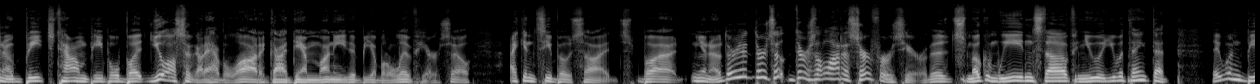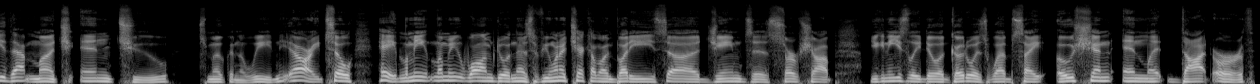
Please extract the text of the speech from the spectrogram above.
know, beach town people, but you also got to have a lot of goddamn money to be able to live here. So I can see both sides, but you know, there there's a, there's a lot of surfers here. They're smoking weed and stuff, and you you would think that they wouldn't be that much into smoking the weed. All right, so hey, let me let me while I'm doing this, if you want to check out my buddy's uh, James's surf shop, you can easily do it. Go to his website oceaninlet.earth.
